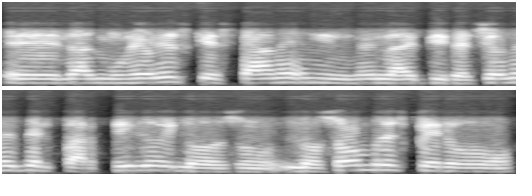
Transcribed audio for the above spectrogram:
eh, las mujeres que están en, las direcciones del partido y los, los hombres, pero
